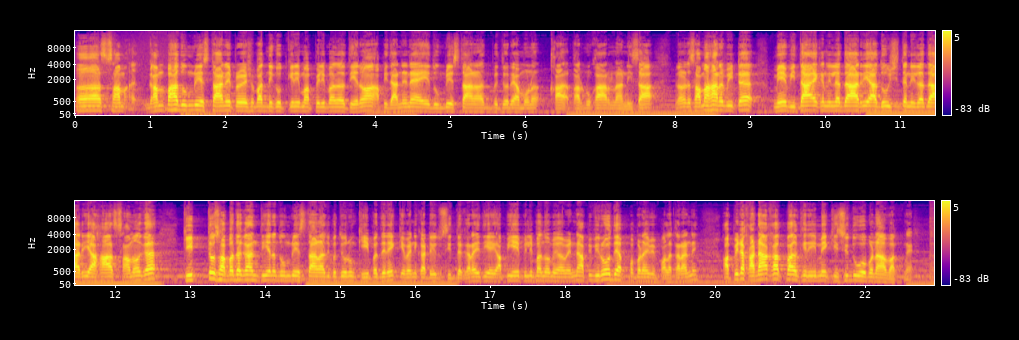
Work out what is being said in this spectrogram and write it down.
ගම්පහ දුම්රිය ස්ථානයේ ප්‍රවේශපත් නිකුත් කිරීමක් පිළිබඳව තියෙනවා. අපි දන්නේ නැහැ මේ දුම්රිය ස්ථානාධිපතිවරයා මොන කරුණු කාරණා නිසා. ඊළඟට සමහර විට මේ විධායක නිලධාරියා දූෂිත නිලධාරියා හා සමග කිට්ටු සබදගන් තියෙන දුම්රිය ස්ථානාධිපතිවරුන් කීප දෙනෙක් එවැනි කටයුතු සිද්ධ කරා. ඉතින් අපි මේ පිළිබඳව මේවා වෙන්න අපි විරෝධයක් පමණයි මේ පළ කරන්නේ. අපිට කඩාකප්පල් කිරීමේ කිසිදු වමනාවක් නැහැ.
